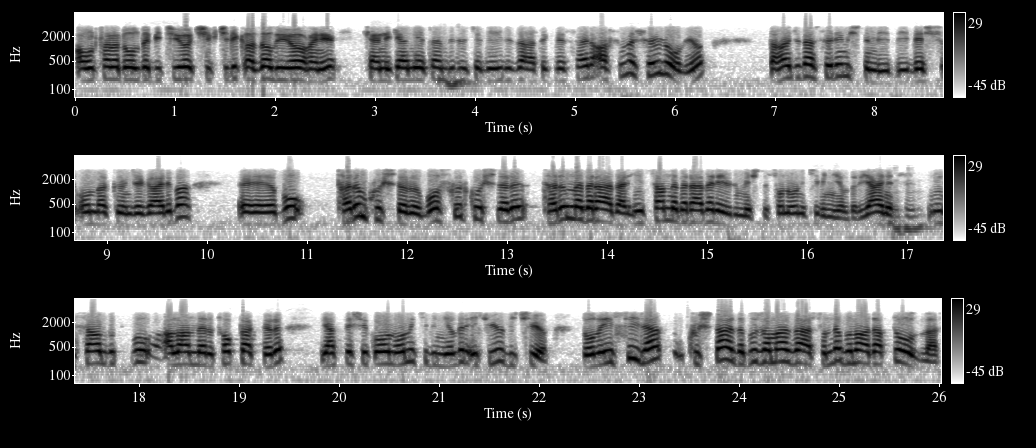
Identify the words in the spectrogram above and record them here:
Orta Anadolu'da bitiyor, çiftçilik azalıyor. Hani kendi kendine yeten bir ülke değiliz artık vesaire. Aslında şöyle oluyor. Daha önceden söylemiştim bir, bir 5-10 dakika önce galiba. Ee, bu tarım kuşları, bozkır kuşları tarımla beraber, insanla beraber evrilmişti son 12 bin yıldır. Yani insan bu- bu alanları, toprakları yaklaşık 10-12 bin yıldır ekiyor, biçiyor. Dolayısıyla kuşlar da bu zaman zarfında buna adapte oldular.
